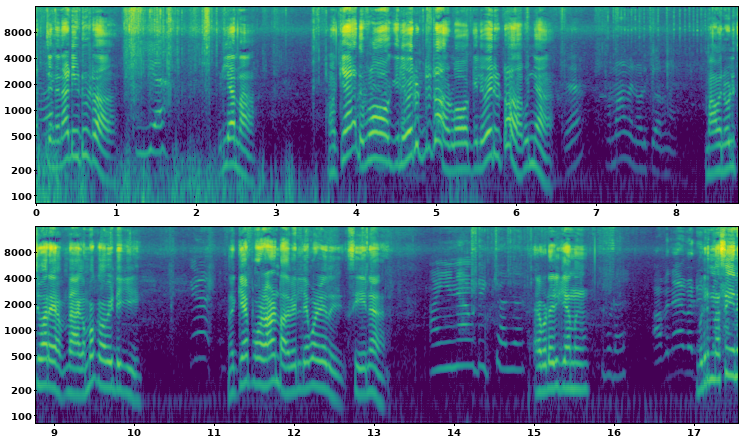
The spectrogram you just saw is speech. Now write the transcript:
അച്ഛനെ നടി ഇട്ടുട്ടാ. ഇല്ലെന്നാ? ഓക്കെ അത് വ്ളോഗിൽ വരും ഇട്ടാ വ്ളോഗിൽ വരും കേട്ടോ കുഞ്ഞാ മാമനെ വിളിച്ച് പറയാം വേഗം പൊക്കോ വീട്ടിക്ക്. നോക്കിയാ പുഴ ഉണ്ടോ വലിയ പുഴയത് സീന. എവിടെ ഇരിക്കാന്ന്? ഇവിടെ. ഇരുന്ന സീന.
